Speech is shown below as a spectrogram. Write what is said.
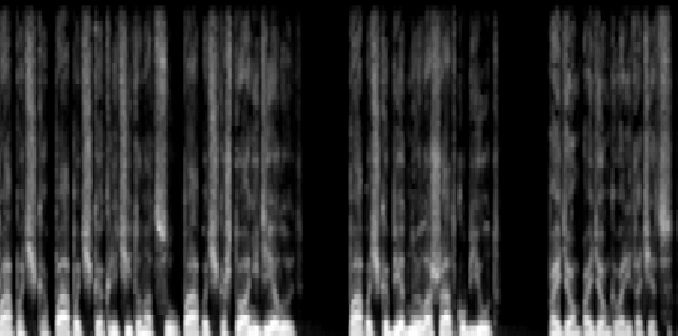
«Папочка, папочка!» — кричит он отцу. «Папочка, что они делают?» «Папочка, бедную лошадку бьют!» «Пойдем, пойдем», — говорит отец.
